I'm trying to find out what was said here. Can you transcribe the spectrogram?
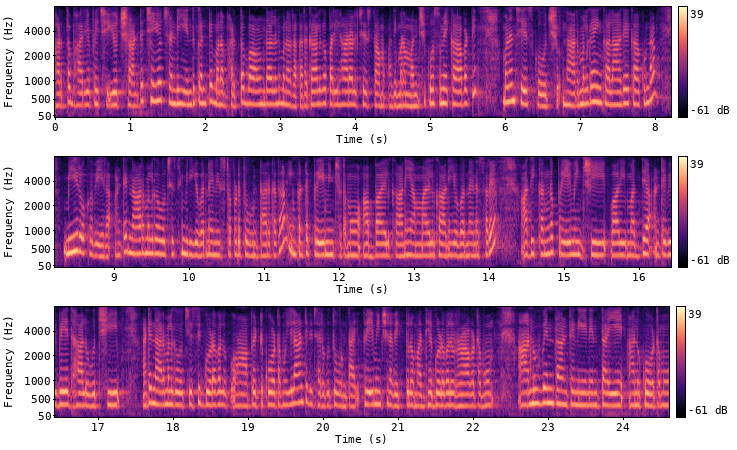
భర్త భార్యపై చేయొచ్చు అంటే చేయొచ్చు అండి ఎందుకంటే మన భర్త బాగుండాలని మనం రకరకాలుగా పరిహారాలు చేస్తాం అది మన మంచి కోసమే కాబట్టి మనం చేసుకోవచ్చు. నార్మల్గా ఇంకా అలాగే కాకుండా మీరు ఒకవేళ అంటే నార్మల్గా వచ్చేసి మీరు ఎవరినైనా ఇష్టపడుతూ ఉంటారు కదా ఇంకంటే ప్రేమించడము అబ్బాయిలు కానీ అమ్మాయిలు కానీ ఎవరినైనా సరే అధికంగా ప్రేమించి వారి మధ్య అంటే విభేదాలు వచ్చి అంటే నార్మల్గా వచ్చేసి గొడవలు పెట్టుకోవటం ఇలాంటివి జరుగుతూ ఉంటాయి. ప్రేమించిన వ్యక్తుల మధ్య గొడవలు రావటము నువ్వెంత అంటే నేనెంత అనుకోవటము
